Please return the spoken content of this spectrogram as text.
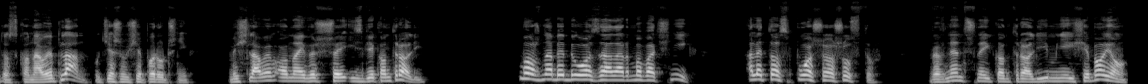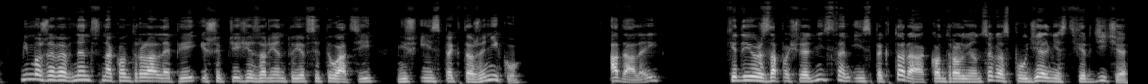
Doskonały plan, ucieszył się porucznik. Myślałem o Najwyższej Izbie Kontroli. Można by było zaalarmować NIK, ale to spłoszy oszustów. Wewnętrznej kontroli mniej się boją, mimo że wewnętrzna kontrola lepiej i szybciej się zorientuje w sytuacji niż inspektorzy NIK-u. A dalej? Kiedy już za pośrednictwem inspektora kontrolującego spółdzielnię stwierdzicie,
